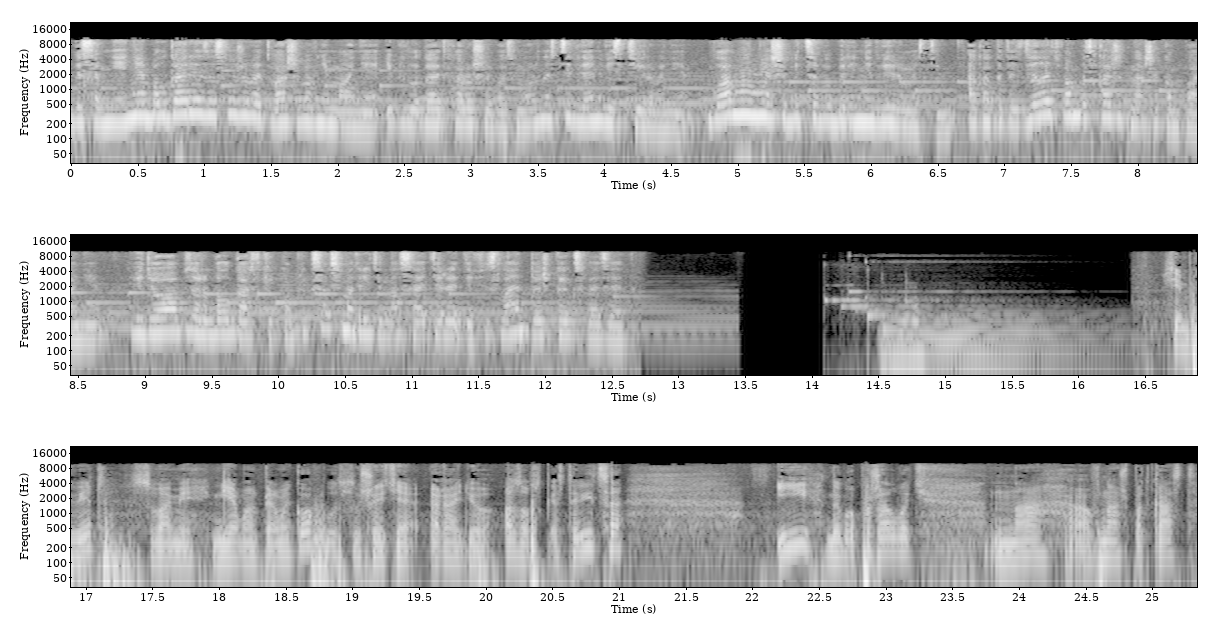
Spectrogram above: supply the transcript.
Без сомнения, Болгария заслуживает вашего внимания и предлагает хорошие возможности для инвестирования. Главное не ошибиться в выборе недвижимости, а как это сделать, вам подскажет наша компания. Видеообзор болгарских комплексов смотрите на сайте reddefisline.xyz. Всем привет, с вами Герман Пермяков, вы слушаете радио «Азовская столица». И добро пожаловать на, в наш подкаст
